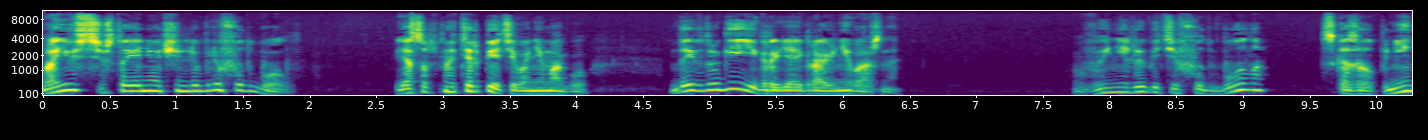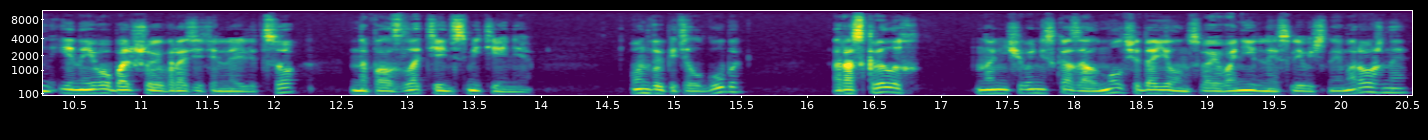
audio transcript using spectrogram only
Боюсь, что я не очень люблю футбол. Я, собственно, терпеть его не могу. Да и в другие игры я играю неважно. «Вы не любите футбола?» — сказал Пнин, и на его большое выразительное лицо наползла тень смятения. Он выпятил губы, раскрыл их, но ничего не сказал. Молча доел он свое ванильное сливочное мороженое,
